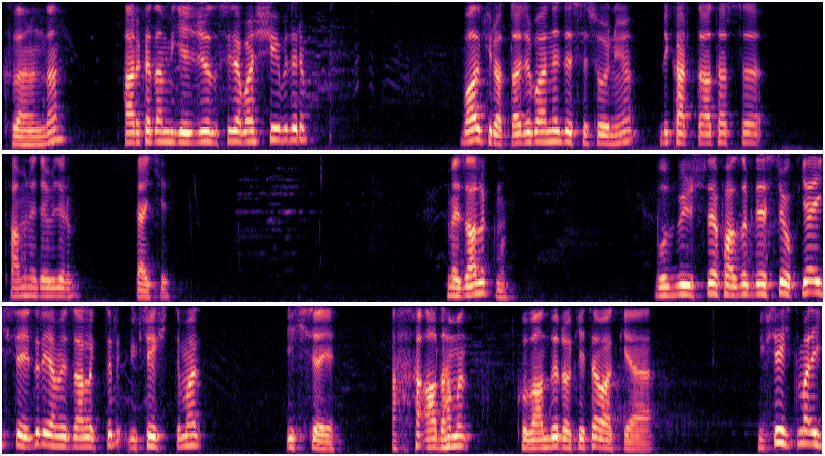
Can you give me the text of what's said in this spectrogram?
klanından. Arkadan bir gece cadısıyla başlayabilirim. Valkürat'ta acaba ne destesi oynuyor? Bir kart daha atarsa tahmin edebilirim. Belki. Mezarlık mı? Buz büyücüsü de fazla bir deste yok. Ya X'e'dir ya mezarlıktır. Yüksek ihtimal X'e'yi. Adamın Kullandığı rokete bak ya. Yüksek ihtimal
